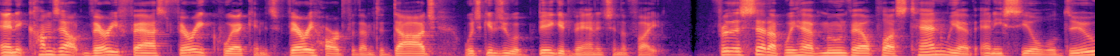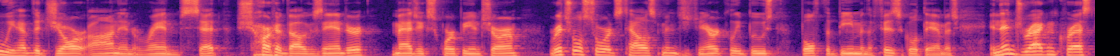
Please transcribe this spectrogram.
and it comes out very fast, very quick, and it's very hard for them to dodge, which gives you a big advantage in the fight. For this setup, we have Moonveil plus 10, we have Any Seal Will Do, we have the Jar on in a random set, Shard of Alexander, Magic Scorpion Charm, Ritual Swords Talisman generically boost both the beam and the physical damage, and then Dragoncrest.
